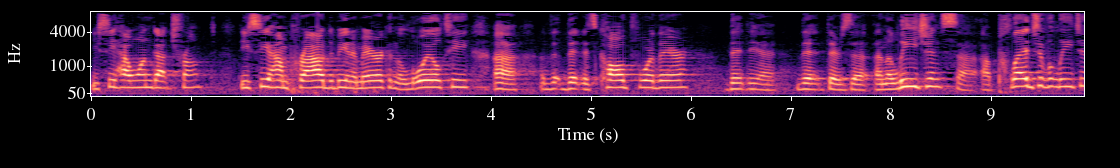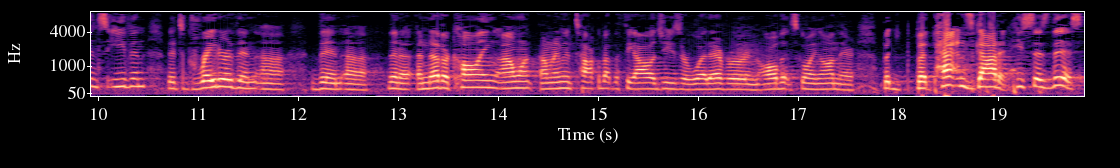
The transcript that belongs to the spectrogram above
You see how one got trumped? Do you see how I'm proud to be an American, the loyalty uh, that, that is called for there? that, uh, that there's a, an allegiance, a, a, pledge of allegiance even, that's greater than, uh, than, uh, than a, another calling. I want, I'm not even to talk about the theologies or whatever and all that's going on there. But, but Patton's got it. He says this,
